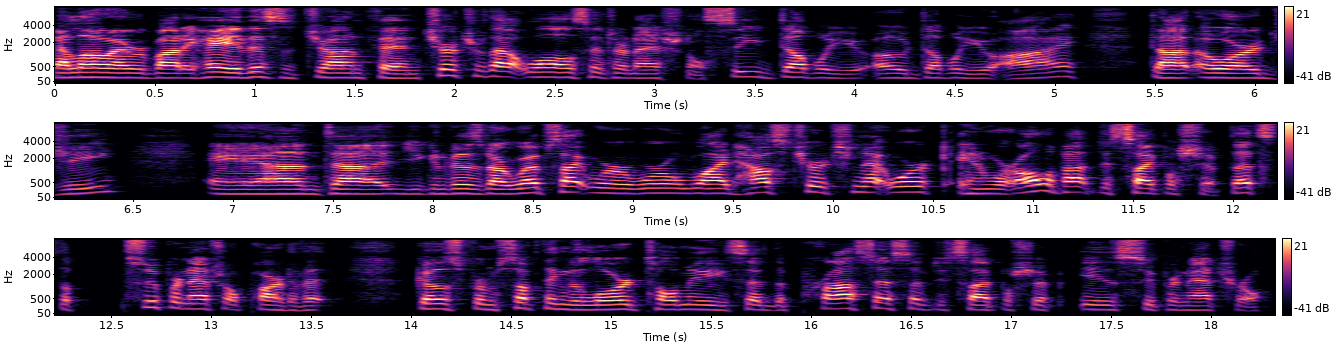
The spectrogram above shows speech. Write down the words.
Hello, everybody. Hey, this is John Fenn, Church Without Walls International, CWOWI dot org. And uh, you can visit our website. We're a worldwide house church network, and we're all about discipleship. That's the supernatural part of it. Goes from something the Lord told me. He said the process of discipleship is supernatural.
